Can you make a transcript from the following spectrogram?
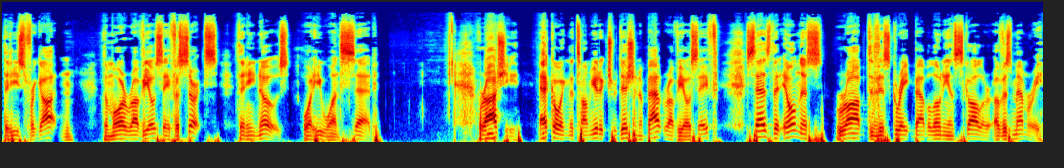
that he's forgotten, the more Rav Yosef asserts that he knows what he once said. Rashi, echoing the Talmudic tradition about Rav Yosef, says that illness robbed this great Babylonian scholar of his memory.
